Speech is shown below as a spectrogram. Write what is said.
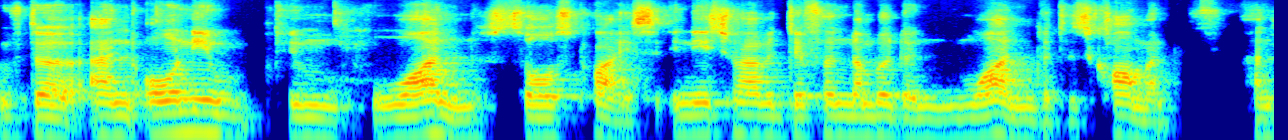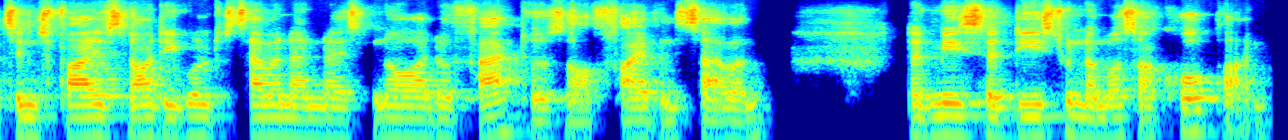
With the and only one source twice. It needs to have a different number than one that is common. And since five is not equal to seven and there's no other factors of five and seven that means that these two numbers are coprime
